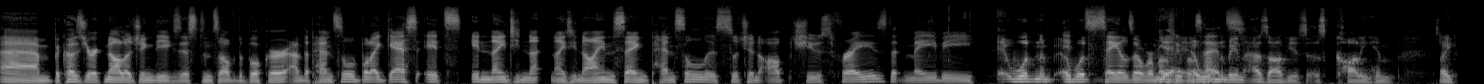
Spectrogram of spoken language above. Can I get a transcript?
Um, because you're acknowledging the existence of the Booker and the pencil, but I guess it's in 1999 saying pencil is such an obtuse phrase that maybe It wouldn't have. It it would. sails over most Yeah, it wouldn't heads. have been as obvious as calling him like.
